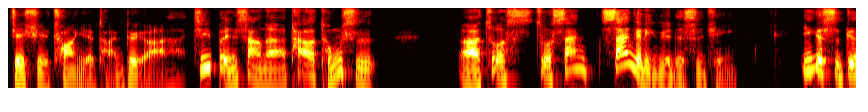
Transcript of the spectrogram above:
这些创业团队啊，基本上呢，他要同时啊、做做三三个领域的事情。一个是跟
